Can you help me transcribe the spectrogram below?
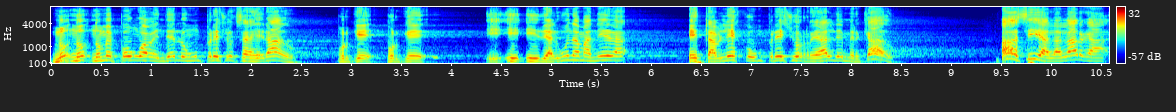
No, no, no me pongo a venderlo en un precio exagerado, porque, porque y, de alguna manera establezco un precio real de mercado. Ah, sí, a la larga,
